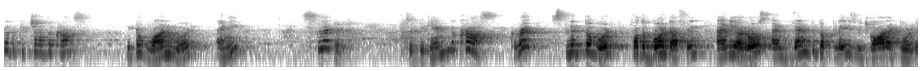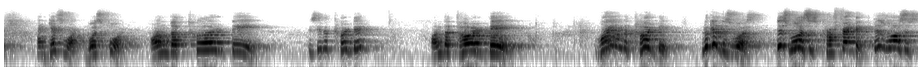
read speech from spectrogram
Look at the picture of the cross. He took one wood and he split it. So it became the cross. Correct? Split the wood for the burnt offering, and he arose and went to the place which God had told him. And guess what? Verse 4. On the third day, you see the third day? On the third day. Why on the third day? Look at this verse. This verse is prophetic. This verse is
